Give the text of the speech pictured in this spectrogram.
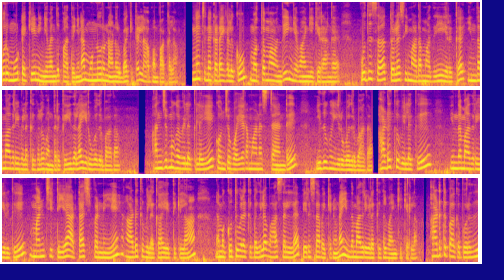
ஒரு மூட்டைக்கே நீங்கள் வந்து பார்த்தீங்கன்னா முந்நூறு நானூறுரூபா கிட்ட லாபம் பார்க்கலாம். சின்ன சின்ன கடைகளுக்கும் மொத்தமாக வந்து இங்கே வாங்கிக்கிறாங்க. புதுசாக துளசி மாடம் மாதிரியே இருக்க இந்த மாதிரி விளக்குகளும் வந்திருக்கு. இதெல்லாம் இருபது ரூபா தான். அஞ்சு முக விளக்குலேயே கொஞ்சம் உயரமான ஸ்டாண்டு இதுவும் இருபது ரூபா தான் அடுக்கு விளக்கு இந்த மாதிரி இருக்குது மண் சிட்டியை அட்டாச் பண்ணியே அடுக்கு விளக்காக ஏற்றிக்கலாம் நம்ம குத்து விளக்கு பதிலாக வாசலில் பெருசாக வைக்கணும்னா இந்த மாதிரி விளக்குகள் வாங்கிக்கிறலாம் அடுத்து பார்க்க போகிறது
